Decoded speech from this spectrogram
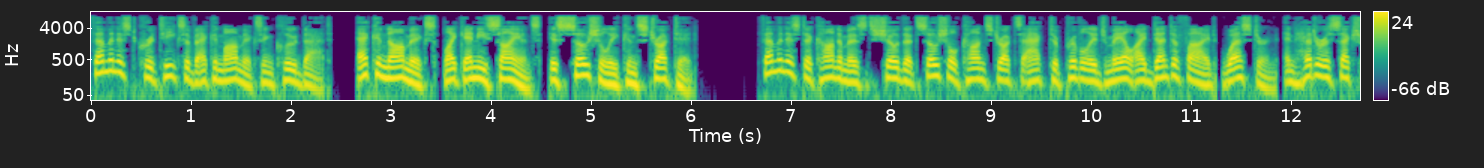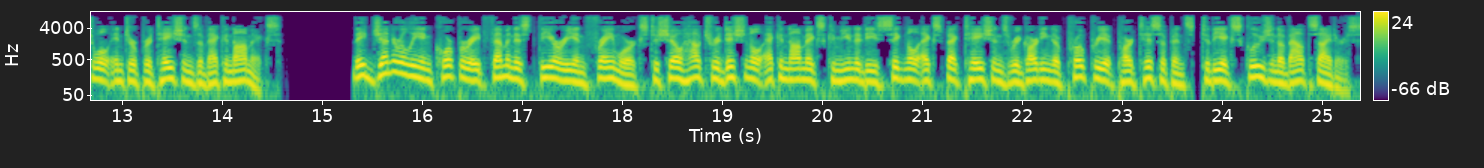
Feminist critiques of economics include that, "...economics, like any science, is socially constructed." Feminist economists show that social constructs act to privilege male-identified, Western, and heterosexual interpretations of economics. They generally incorporate feminist theory and frameworks to show how traditional economics communities signal expectations regarding appropriate participants, to the exclusion of outsiders.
